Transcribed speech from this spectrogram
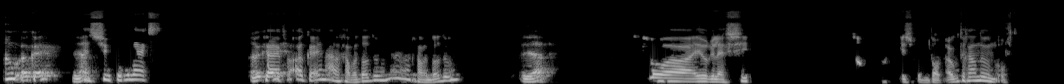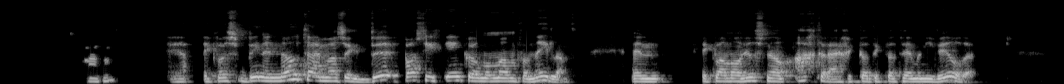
Oh, oké. Ja, En super relaxed. oké. Oké, nou dan gaan we dat doen. Nou, dan gaan we dat doen. Ja. Eh, heel relaxed. Is om dat ook te gaan doen. Of, Ja, ik was binnen no time was ik de passief inkomen man van Nederland. En ik kwam al heel snel achter eigenlijk dat ik dat helemaal niet wilde.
